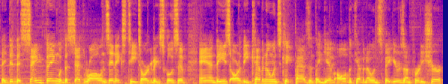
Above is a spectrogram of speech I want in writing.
They did the same thing with the Seth Rollins NXT Target exclusive, and these are the Kevin Owens kick pads that they give all the Kevin Owens figures, I'm pretty sure,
